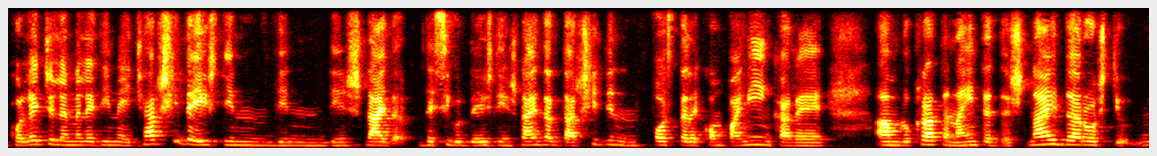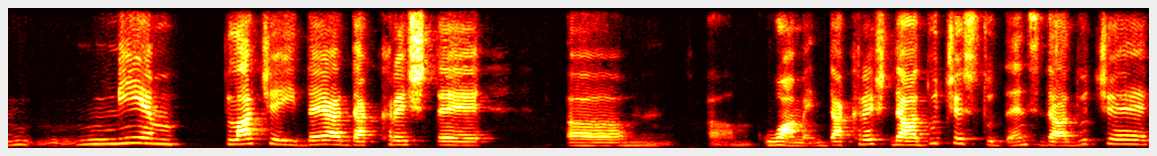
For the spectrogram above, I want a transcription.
colegele mele din HR și de aici din, din, din Schneider, desigur de aici din Schneider, dar și din fostele companii în care am lucrat înainte de Schneider, o știu. Mie îmi place ideea de a crește um, um, oameni, de a, crește, de a aduce studenți, de a aduce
